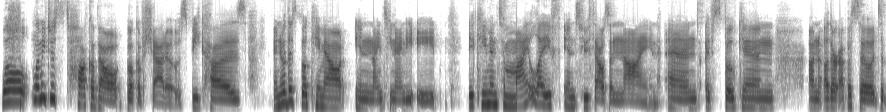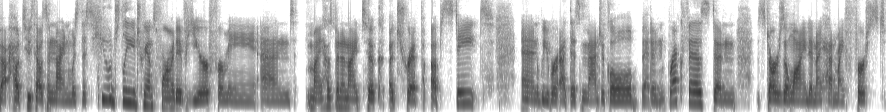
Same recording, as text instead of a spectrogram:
well, let me just talk about Book of Shadows because I know this book came out in 1998. It came into my life in 2009, and I've spoken on other episodes about how 2009 was this hugely transformative year for me. And my husband and I took a trip upstate and we were at this magical bed and breakfast and stars aligned. And I had my first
